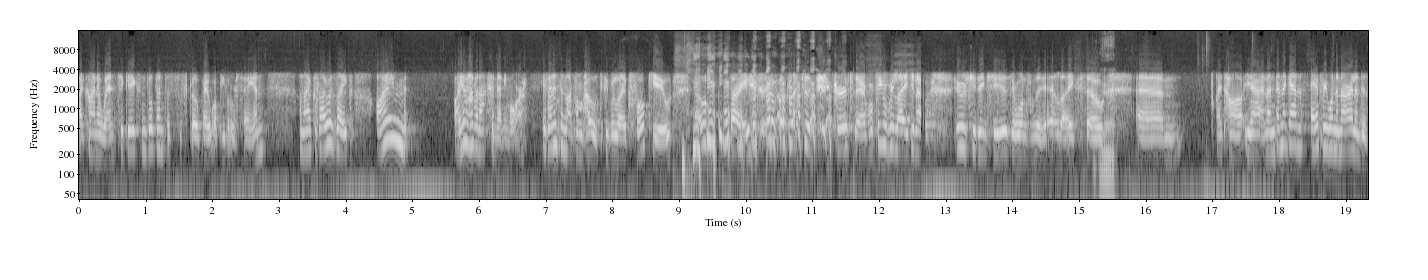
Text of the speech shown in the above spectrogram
I kind of went to gigs in Dublin just to scope out what people were saying, and I because I was like, I'm. I don't have an accent anymore. If anything, I'm from Howth. People are like, fuck you. Oh, sorry. I was about to curse there. But people be like, you know, who does she think she is? You're one from the hill. Like, so, Yeah. um, I thought, yeah. And then again, everyone in Ireland is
